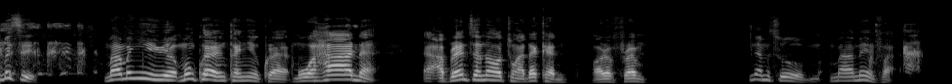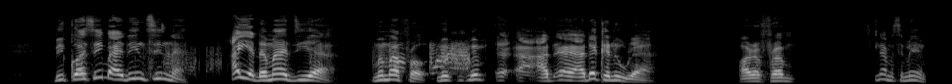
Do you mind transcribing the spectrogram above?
Missy, Mamma, you, Monqua and Canyon cry, Mohana, a Brenton or to a decan or a frame. Nam so, my menfa. Because if I didn't see her, I had a mad dear, Mamma fro, a decanura or a frame. Nam so, men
